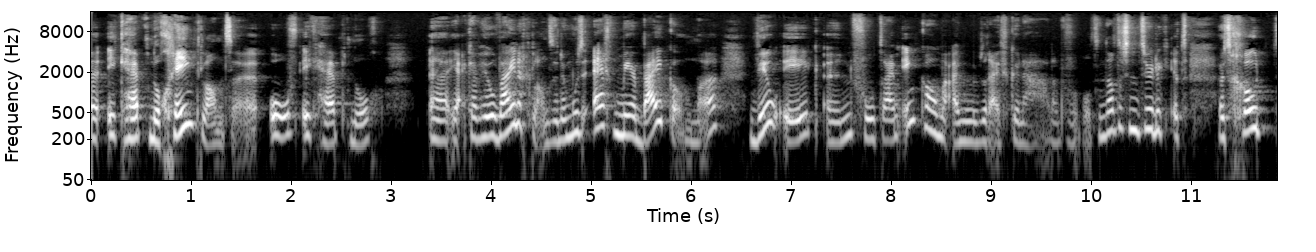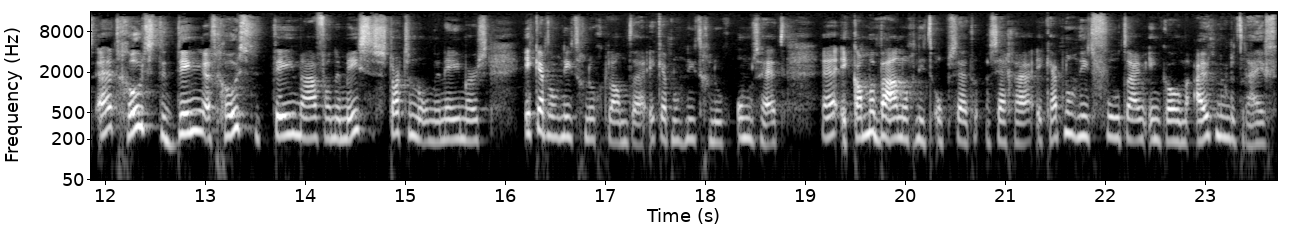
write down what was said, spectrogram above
uh, ik heb nog geen klanten of ik heb nog uh, ja, ik heb heel weinig klanten. Er moet echt meer bij komen. Wil ik een fulltime inkomen uit mijn bedrijf kunnen halen, bijvoorbeeld? En dat is natuurlijk het, het, groot, het grootste ding, het grootste thema van de meeste startende ondernemers. Ik heb nog niet genoeg klanten. Ik heb nog niet genoeg omzet. Ik kan mijn baan nog niet opzetten, zeggen. Ik heb nog niet fulltime inkomen uit mijn bedrijf.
